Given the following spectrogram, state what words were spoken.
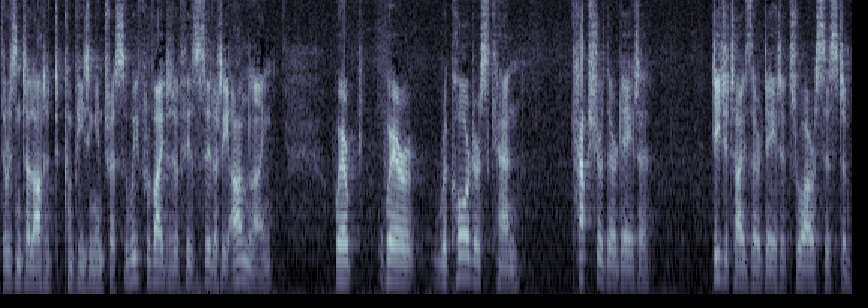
there isn't a lot of competing interests. So we've provided a facility online where, where recorders can capture their data, digitize their data through our system,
